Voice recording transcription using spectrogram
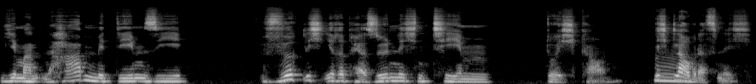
jemanden haben, mit dem sie wirklich ihre persönlichen Themen durchkauen. Ich hm. glaube das nicht.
